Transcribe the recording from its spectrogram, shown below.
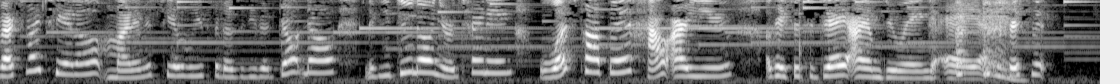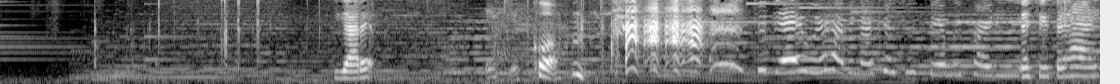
welcome back to my channel. My name is Tia Louise for those of you that don't know. And if you do know and you're returning, what's poppin'? How are you? Okay, so today I am doing a Christmas... You got it? Thank you. Cool. today we're having our Christmas family party. Missy, say hi.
